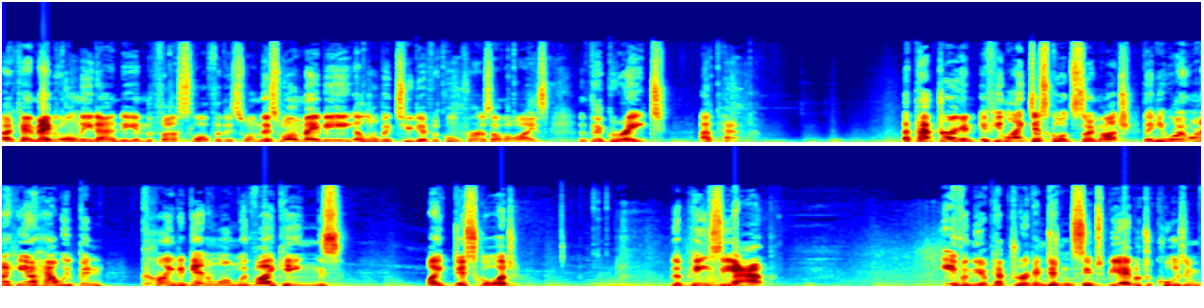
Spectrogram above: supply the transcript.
Okay, maybe we'll need Andy in the first slot for this one. This one may be a little bit too difficult for us otherwise. The Great Apep. A Pep Dragon, if you like Discord so much, then you won't want to hear how we've been kind of getting along with Vikings. Wait, Discord? The PC app? Even the Apep Dragon didn't seem to be able to cause him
